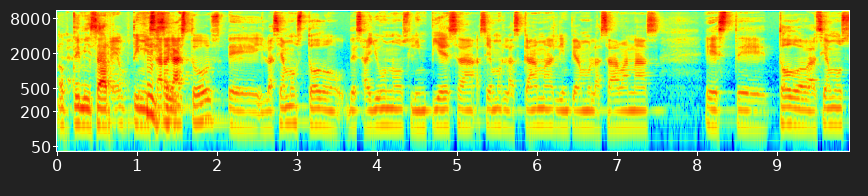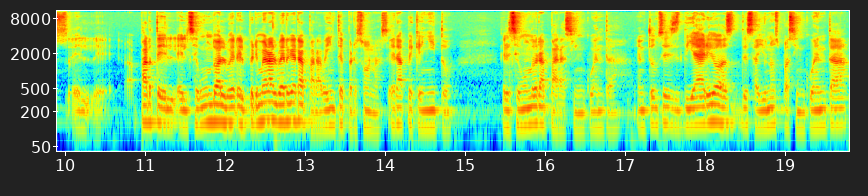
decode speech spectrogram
Optimizar. Eh, optimizar gastos eh, y lo hacíamos todo, desayunos, limpieza, hacíamos las camas, limpiamos las sábanas, este, todo, hacíamos, el, eh, aparte el, segundo albergue, el primer albergue era para 20 personas, era pequeñito, el segundo era para 50, entonces diario desayunos para 50,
